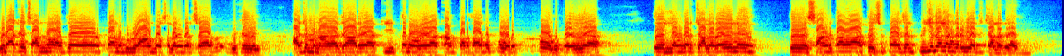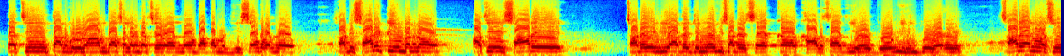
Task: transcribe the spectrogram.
ਜਿਹੜਾ ਕਿ ਸਾਨੂੰ ਅੱਜ ਧੰਨ ਗੁਰੂ ਰਾਮਦਾਸ ਲੰਗਰ ਸਾਹਿਬ ਵਿਖੇ ਅੱਜ ਮਨਾਇਆ ਜਾ ਰਿਹਾ, ਕੀਰਤਨ ਹੋਇਆ ਅਖੰਡ ਪਾਠ ਦੇ ਭੋਗ ਭੋਗ ਪਏ ਆ ਤੇ ਲੰਗਰ ਚੱਲ ਰਹੇ ਨੇ ਤੇ ਸੰਗਤਾਂ ਵਾਸਤੇ ਸਪੈਸ਼ਲ ਪੀਜ਼ੇ ਦਾ ਲੰਗਰ ਵੀ ਅੱਜ ਚੱਲ ਰਿਹਾ ਜੀ। ਤੇ ਅਸੀਂ ਧੰਨ ਗੁਰੂ ਰਾਮਦਾਸ ਲੰਗਰ ਸੇਵਾ ਵੱਲੋਂ, ਬਾਬਾ ਮਨਜੀਤ ਸਿੰਘ ਵੱਲੋਂ, ਸਾਡੀ ਸਾਰੀ ਟੀਮ ਵੱਲੋਂ ਅਸੀਂ ਸਾਰੇ ਸਾਡੇ ਇੰਡੀਆ ਦੇ ਜਿੰਨੇ ਵੀ ਸਾਡੇ ਸਿੱਖ, ਖਾਲਸਾ ਜੀ ਹੋਏ, ਜੋ ਵੀ ਹਿੰਦੂ ਹੈਗੇ, ਸਾਰਿਆਂ ਨੂੰ ਅਸੀਂ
